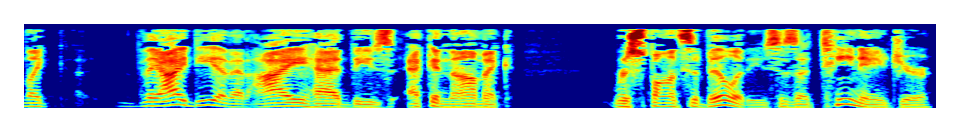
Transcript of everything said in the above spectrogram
like the idea that I had these economic responsibilities as a teenager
